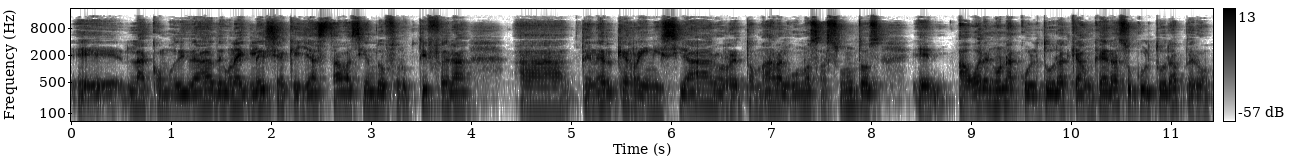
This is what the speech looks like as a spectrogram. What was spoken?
eh, la comodidad de una iglesia que ya estaba siendo fructífera a tener que reiniciar o retomar algunos asuntos en, ahora en una cultura que aunque era su cultura, pero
